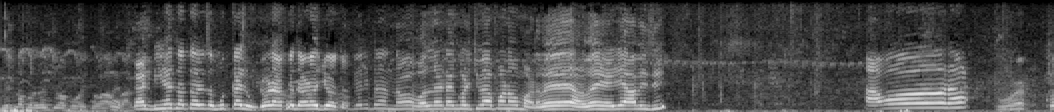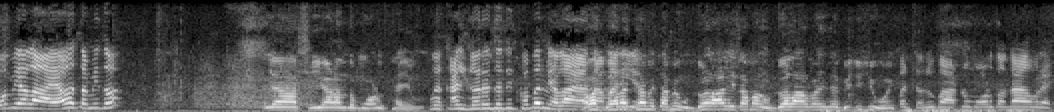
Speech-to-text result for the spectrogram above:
એટલો બધો જો હોય તો કાલ ડીએ જતો રહ્યો તો હું કાલે આખો દાડો ગયો હતો. નવા વલ્લા ડાંગર ચવા પણ મળવે હળવે હેડી આવી છે. આવો રા. ઓય. કો વેલા આયા હો તમે તો. એટલે આ શિયાળામાં તો મોડું થાય એવું. કાલ ઘરે જતી તો ખબર વેલા હતા ઘર તમે તમે ઊંધો લાલી તમારે ઊંધો લાવવાની છે બીજું શું હોય? પણ ચલું આટલું મોડું તો ના આવરાય.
